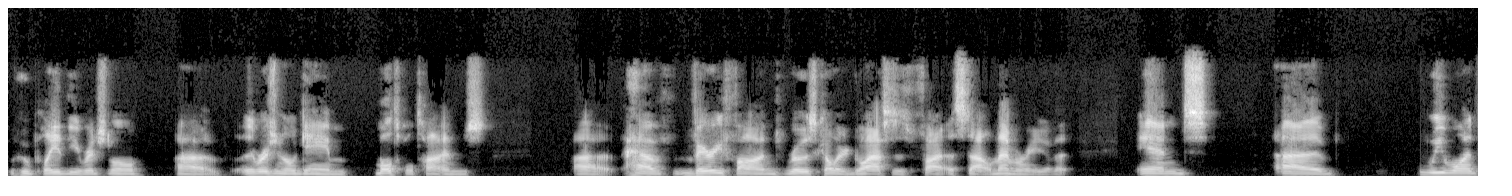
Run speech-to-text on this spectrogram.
who played the original uh, the original game multiple times uh, have very fond rose-colored glasses fi- style memory of it, and uh, we want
